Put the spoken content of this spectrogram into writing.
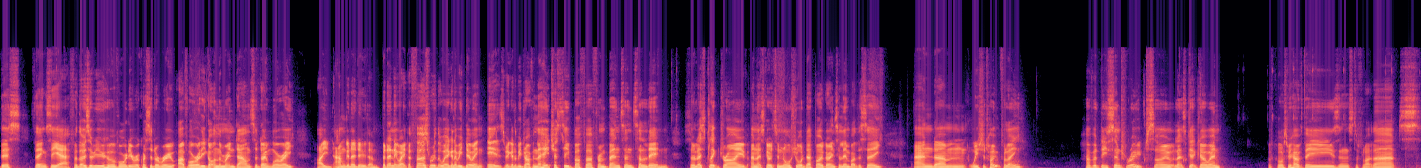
this thing. So yeah, for those of you who have already requested a route, I've already gotten them written down, so don't worry. I am going to do them. But anyway, the first route that we're going to be doing is we're going to be driving the HST buffer from Benton to Llyn. So let's click drive and let's go to North Shore Depot going to Llyn by the Sea. And um, we should hopefully have a decent route. So let's get going. Of course, we have these and stuff like that.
